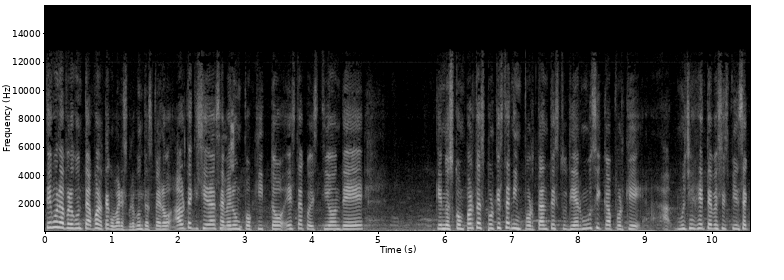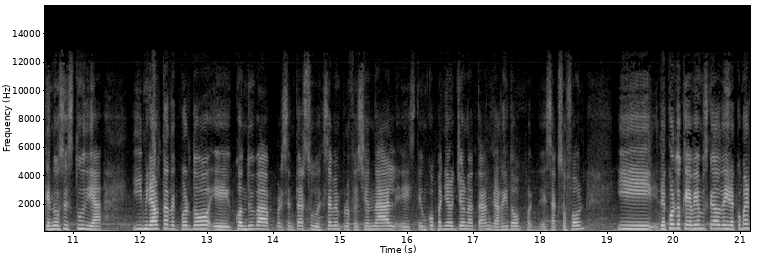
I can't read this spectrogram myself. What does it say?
tengo una pregunta, bueno, tengo varias preguntas, pero ahorita quisiera saber un poquito esta cuestión de que nos compartas por qué es tan importante estudiar música, porque ah, mucha gente a veces piensa que no se estudia. Y mira, ahorita recuerdo eh, cuando iba a presentar su examen profesional, este, un compañero Jonathan Garrido, de saxofón, y recuerdo que habíamos quedado de ir a comer.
